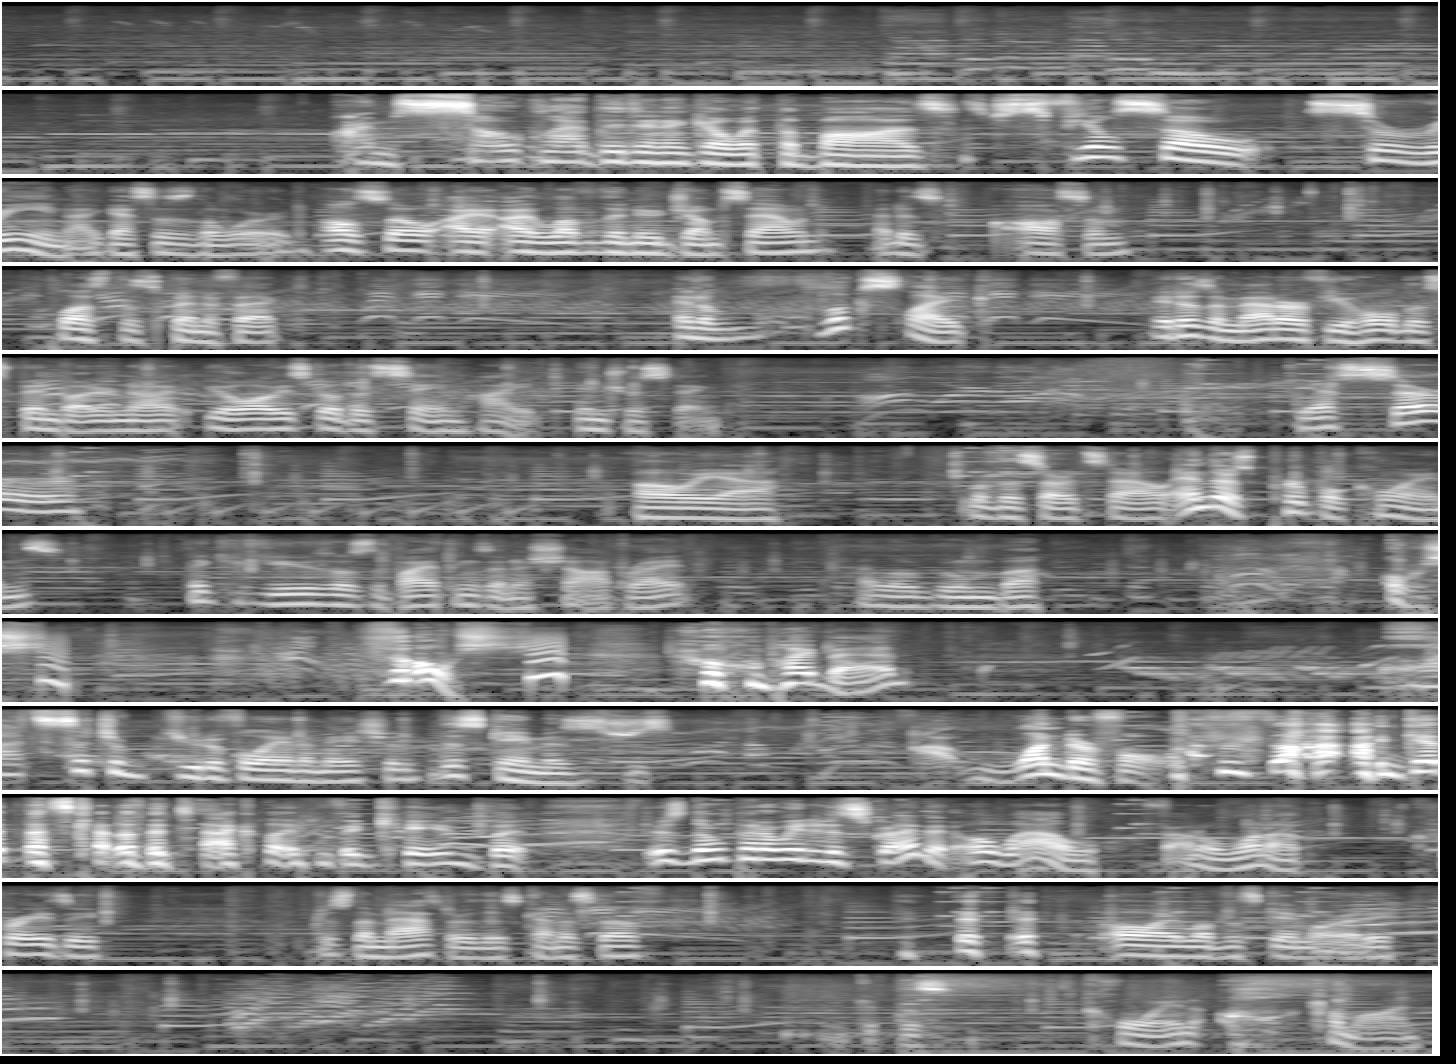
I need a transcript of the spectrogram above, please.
I'm so glad they didn't go with the Boz. It just feels so serene, I guess is the word. Also, I, I love the new jump sound. That is awesome. Plus the spin effect. And it looks like it doesn't matter if you hold the spin button or not, you'll always go the same height. Interesting. Yes, sir. Oh, yeah. Love this art style. And there's purple coins. I think you can use those to buy things in a shop, right? Hello, Goomba. Oh, shit. Oh, shit. Oh, my bad. Oh, that's such a beautiful animation. This game is just uh, wonderful. I get that's kind of the tagline of the game, but there's no better way to describe it. Oh, wow. Found a one-up. Crazy. I'm just the master of this kind of stuff. oh, I love this game already. Get this coin. Oh, come on.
